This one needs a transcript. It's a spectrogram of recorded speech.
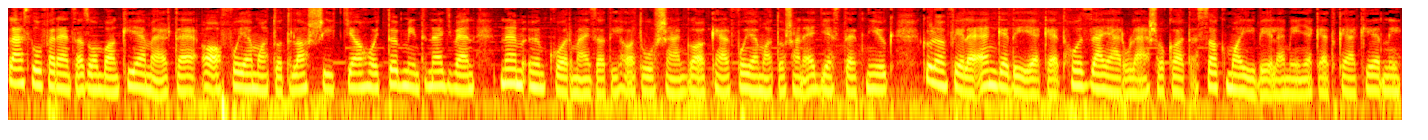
László Ferenc azonban kiemelte a folyamatot folyamatot lassítja, hogy több mint 40 nem önkormányzati hatósággal kell folyamatosan egyeztetniük, különféle engedélyeket, hozzájárulásokat, szakmai véleményeket kell kérni,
